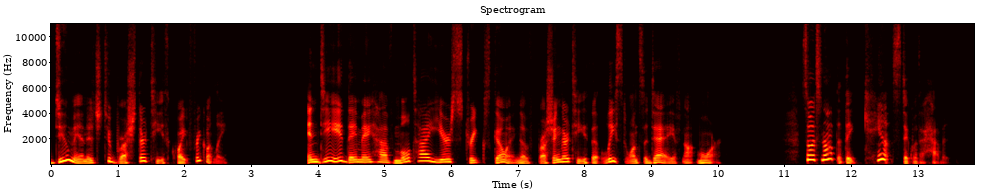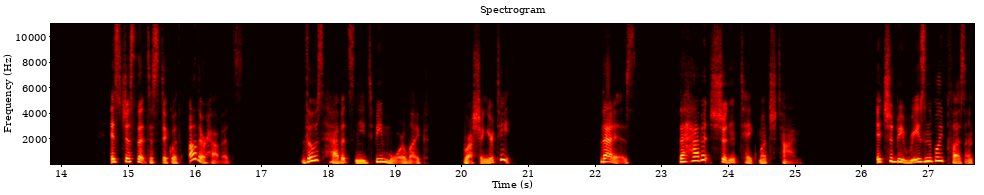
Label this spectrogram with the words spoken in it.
do manage to brush their teeth quite frequently. Indeed, they may have multi year streaks going of brushing their teeth at least once a day, if not more. So it's not that they can't stick with a habit. It's just that to stick with other habits, those habits need to be more like brushing your teeth. That is, the habit shouldn't take much time. It should be reasonably pleasant,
